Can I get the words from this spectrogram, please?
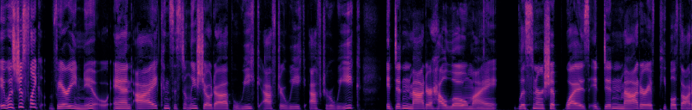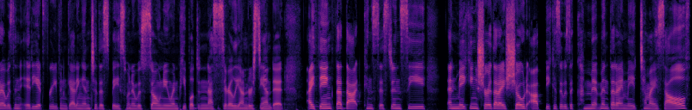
it was just like very new. And I consistently showed up week after week after week. It didn't matter how low my listenership was. It didn't matter if people thought I was an idiot for even getting into the space when it was so new and people didn't necessarily understand it. I think that that consistency and making sure that I showed up because it was a commitment that I made to myself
